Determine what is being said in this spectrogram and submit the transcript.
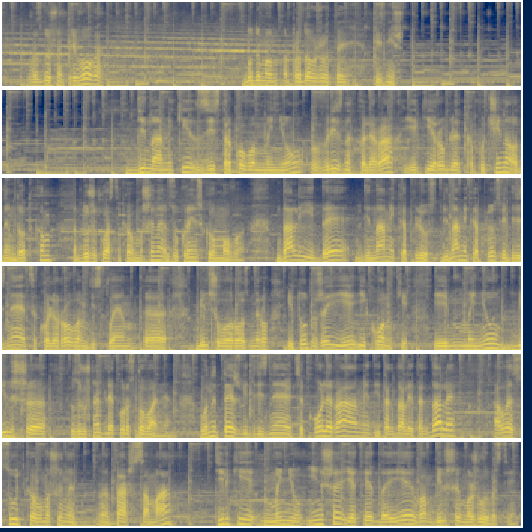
воздушна тривога. Будемо продовжувати пізніше. Динаміки зі строковим меню в різних кольорах, які роблять капучино одним дотиком. Дуже класні кавомашини з українською мовою. Далі йде Динаміка Плюс. Динаміка Плюс відрізняється кольоровим дисплеєм е, більшого розміру, і тут вже є іконки, і меню більш е, зручне для користування. Вони теж відрізняються кольорами і так далі. І так далі. Але суть кавомашини е, та ж сама тільки меню інше, яке дає вам більше можливостей.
